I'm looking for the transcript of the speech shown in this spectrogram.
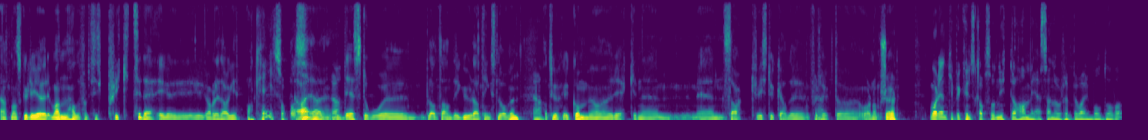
at man skulle gjøre. Man hadde faktisk plikt til det i, gamle dager. Ok, såpass. Ja, ja, Ja. Det sto eh, bl.a. i Gulatingsloven Ja. at du kunne ikke komme og rekende med en sak hvis du ikke hadde forsøkt å ordne opp sjøl. Var det en type kunnskap som nyttig å ha med seg når du var i Moldova?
